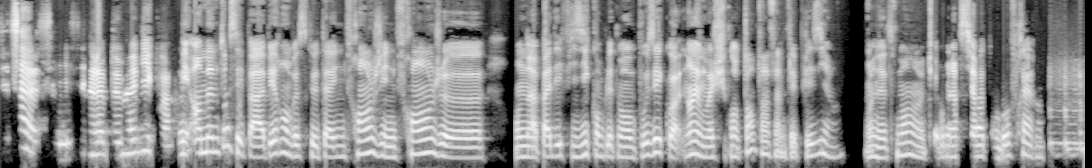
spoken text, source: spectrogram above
c'est ça, c'est c'est le rêve de ma vie quoi. Mais en même temps, c'est pas aberrant parce que tu as une frange et une frange, euh, on n'a pas des physiques complètement opposés, quoi. Non, et moi, je suis contente, hein, ça me fait plaisir. hein. Honnêtement, tu remercieras ton beau-frère. hein.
